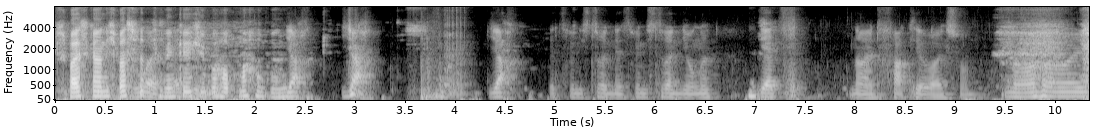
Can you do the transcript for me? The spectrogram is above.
Ich weiß gar nicht, was für Tränke ich ich- überhaupt machen will. Ja, ja, ja. Jetzt bin ich drin, jetzt bin ich drin, Junge. Jetzt. Nein, fuck, hier war ich schon. Nein.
